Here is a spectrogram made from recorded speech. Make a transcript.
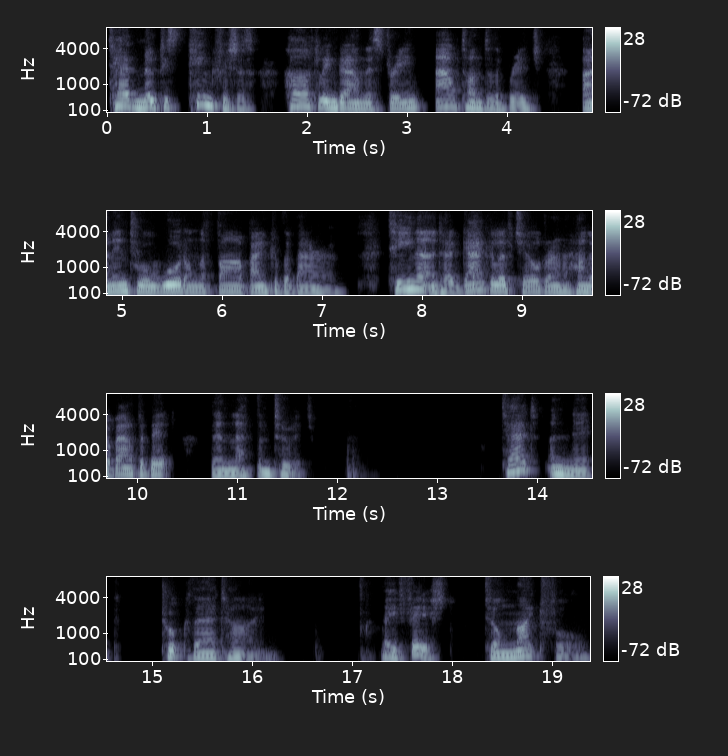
Ted noticed kingfishers hurtling down this stream out under the bridge and into a wood on the far bank of the Barrow. Tina and her gaggle of children hung about a bit, then left them to it. Ted and Nick took their time. They fished till nightfall,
